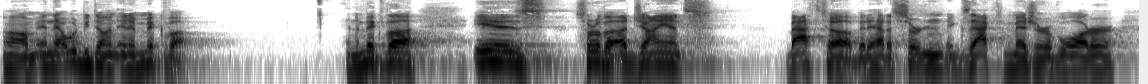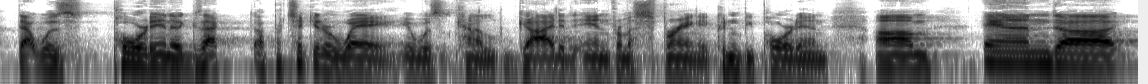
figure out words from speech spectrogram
Um, and that would be done in a mikvah. And the mikvah is sort of a, a giant bathtub. It had a certain exact measure of water that was poured in a exact a particular way. It was kind of guided in from a spring. It couldn't be poured in, um, and uh,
